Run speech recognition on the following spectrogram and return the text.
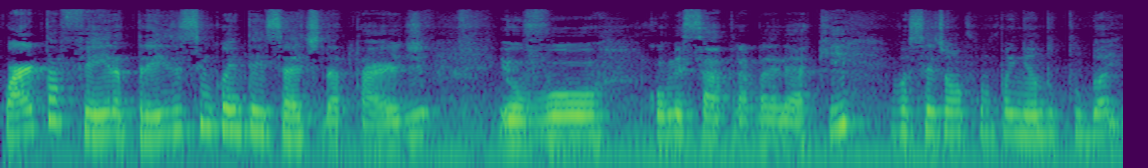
quarta-feira, 3h57 da tarde, eu vou começar a trabalhar aqui, vocês vão acompanhando tudo aí.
